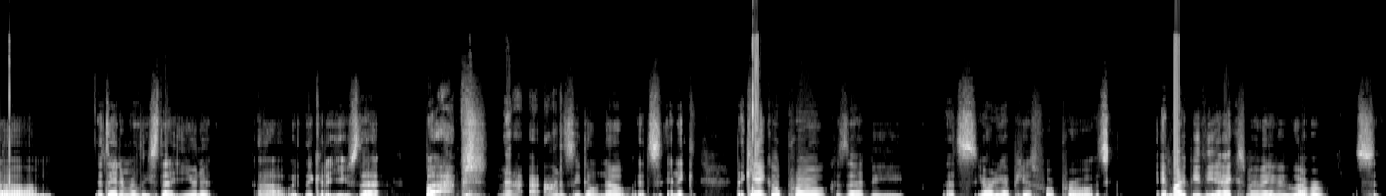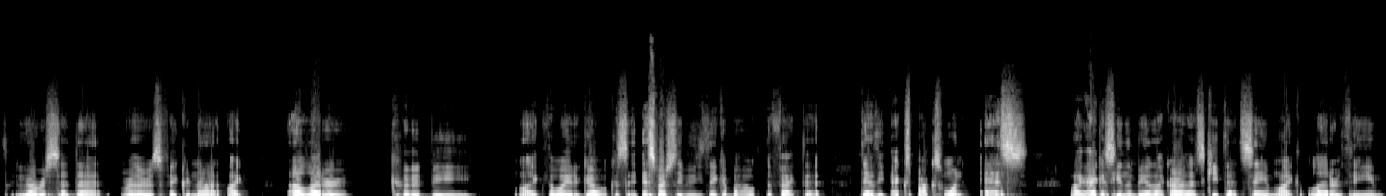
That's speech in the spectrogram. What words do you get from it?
Um, if they didn't release that unit, uh, they could have used that. But man, I, honestly don't know. It's and it, they can't go Pro because that'd be that's you already got PS4 Pro. It's it might be the X, man. Maybe whoever whoever said that, whether it was fake or not, like a letter could be like the way to go. Because especially if you think about the fact that they have the Xbox One S, like I could see them being like, all right, let's keep that same like letter theme.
